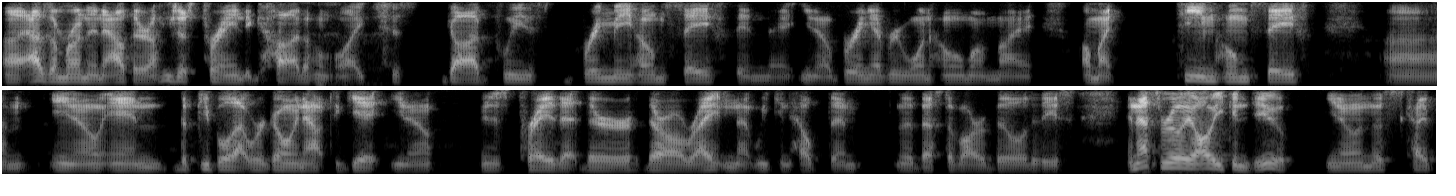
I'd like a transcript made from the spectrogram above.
uh, as i'm running out there i'm just praying to god. I'm like just god please bring me home safe and you know bring everyone home on my on my team home safe. Um, you know and the people that we're going out to get you know just pray that they're they're all right and that we can help them the best of our abilities. And that's really all you can do you know in those type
